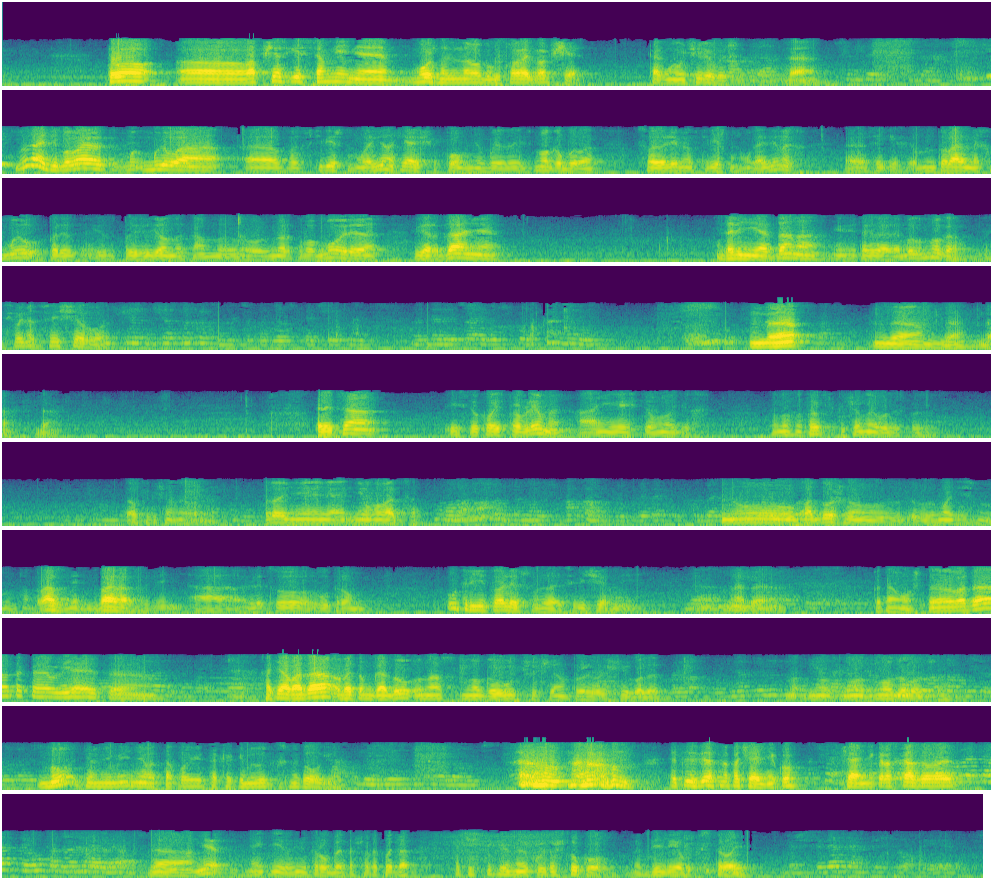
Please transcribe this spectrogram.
то э, вообще есть сомнение, можно ли на него благословлять вообще, как мы учили выше. Да. Ну, знаете, бывают мыло в, тибетских магазинах, я еще помню, было, здесь много было в свое время в тибетских магазинах э, всяких натуральных мыл, произ- из- произведенных там э, в Мертвого моря, в Иордане, в долине Иордана и, так далее. Было много. Сегодня это все исчезло. Сейчас, сейчас только курица по 25 шекелей. До лица его сколько? Ну, Да, да, да, да, да. Лица, если у кого есть проблемы, а они есть у многих, то нужно только кипяченую воду использовать. Только кипяченую воду. Водой не, не, не умываться. Ну, под душем вы моетесь ну, там, раз в день, два раза в день, а лицо утром, утренний туалет, что называется, вечерний. Да, надо, потому что вода такая влияет. Хотя вода в этом году у нас много лучше, чем в предыдущие годы. Много лучше. Но, тем не менее, вот такой, так как рекомендуют косметологи. Это известно по чайнику. Чайник рассказывает. Да, нет, нет, нет, не трубы, это что такое-то очистительную какую-то штуку ввели в строй.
